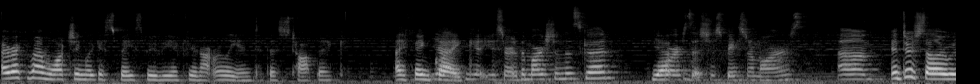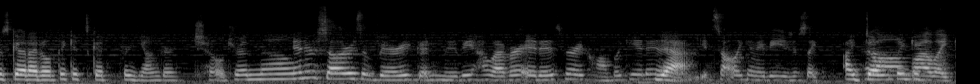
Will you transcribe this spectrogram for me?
I recommend watching like a space movie if you're not really into this topic. I think Yeah, I like can get you started. The Martian is good. Of yeah, course, that's just based on Mars. Um, Interstellar was good. I don't think it's good for younger children though. Interstellar is a very good movie. However, it is very complicated. Yeah. It's not like a movie you just like I don't on think it, while like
